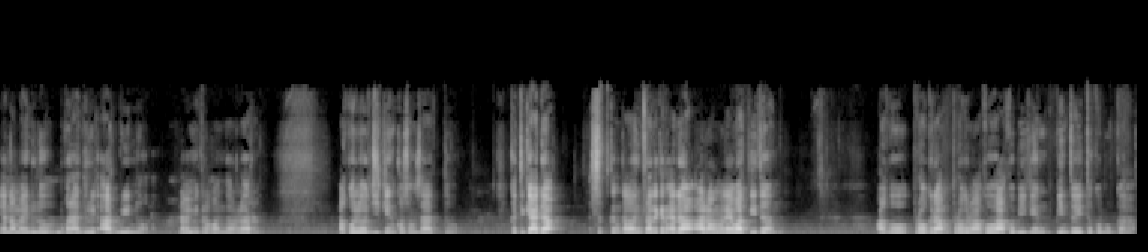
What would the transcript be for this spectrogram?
yang namanya dulu bukan Ardu- Arduino namanya microcontroller. Aku logikin 01 ketika ada set kan kalau infrared kan ada orang lewat gitu aku program program aku aku bikin pintu itu kebuka.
